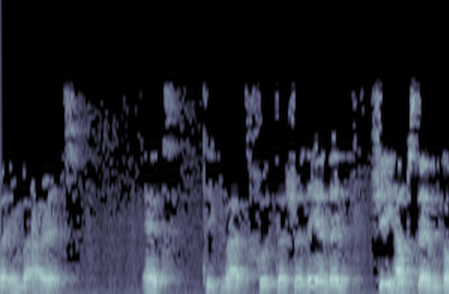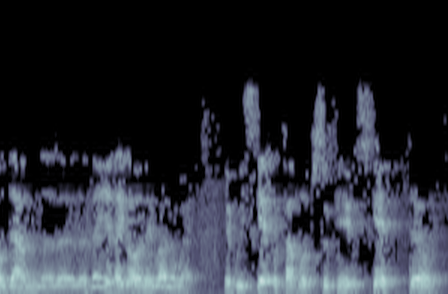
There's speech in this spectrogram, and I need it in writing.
ba'im ba'aretz. Et tikvat chut hashani. And then she helps them go down the, the thing and they go and they run away. If we skip a couple of pasukim, skip till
